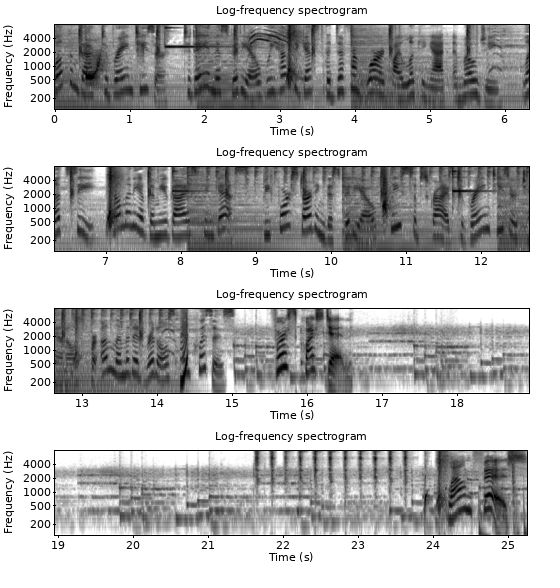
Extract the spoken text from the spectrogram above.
Welcome back to Brain Teaser. Today in this video we have to guess the different word by looking at emoji. Let's see how many of them you guys can guess. Before starting this video, please subscribe to Brain Teaser channel for unlimited riddles and quizzes. First question. Clownfish.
